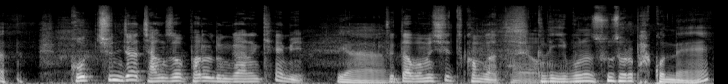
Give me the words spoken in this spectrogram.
고춘자 장소파를 능가하는 케미. 야. 듣다 보면 시트콤 같아요. 근데 이분은 순서를 바꿨네.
